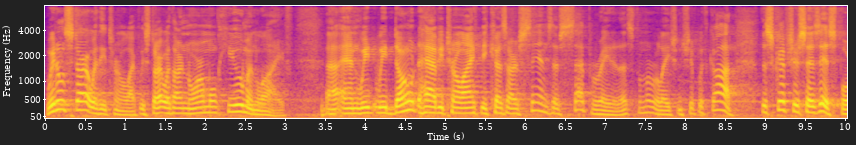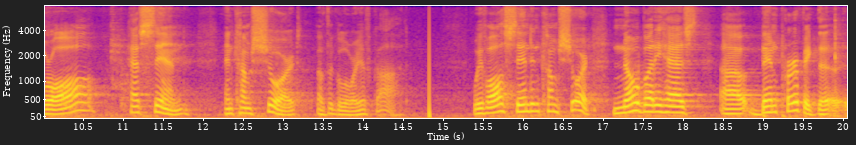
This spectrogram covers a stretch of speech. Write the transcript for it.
We don't start with eternal life, we start with our normal human life. Uh, and we, we don't have eternal life because our sins have separated us from a relationship with God. The scripture says this For all have sinned and come short of the glory of God. We've all sinned and come short. Nobody has uh, been perfect. The,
